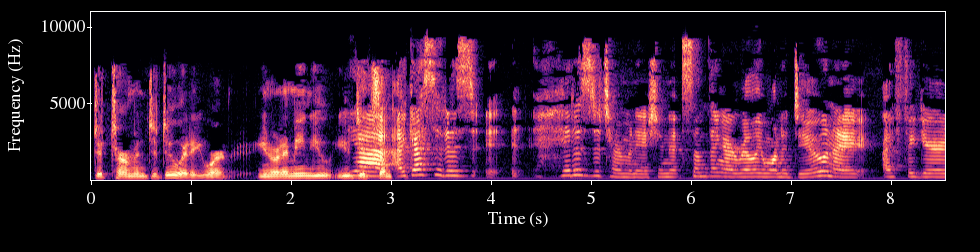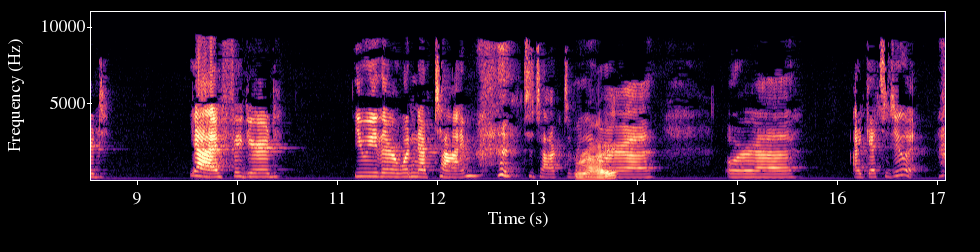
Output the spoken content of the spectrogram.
determined to do it? You weren't, you know what I mean? You you yeah, did something. I guess it is it, it, it is determination. It's something I really want to do and I I figured yeah, I figured you either wouldn't have time to talk to me or Right. uh, or uh, I get to do it.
